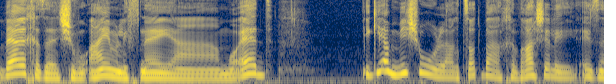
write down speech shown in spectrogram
ובערך איזה שבועיים לפני המועד, הגיע מישהו להרצות בחברה שלי, איזה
